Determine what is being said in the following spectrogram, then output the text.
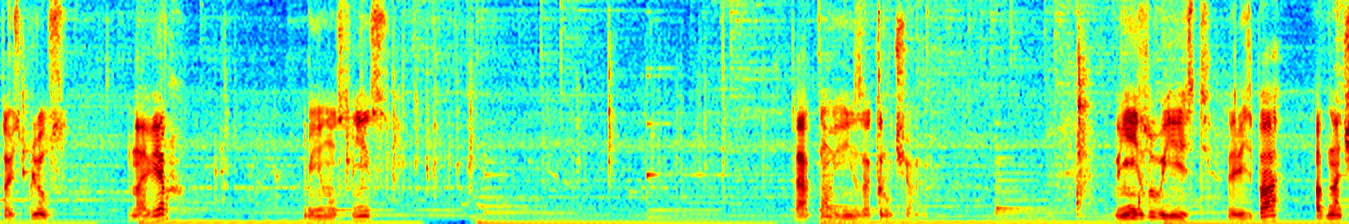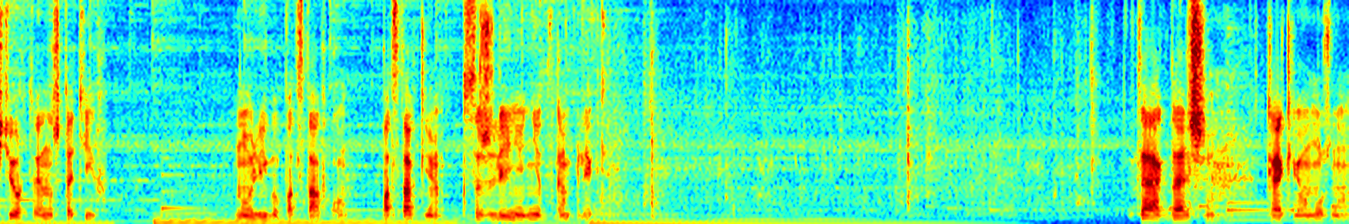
То есть плюс наверх, минус вниз, Так, ну и закручиваем. Внизу есть резьба 1 четвертая на штатив. Ну, либо подставку. Подставки, к сожалению, нет в комплекте. Так, дальше. Как его нужно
